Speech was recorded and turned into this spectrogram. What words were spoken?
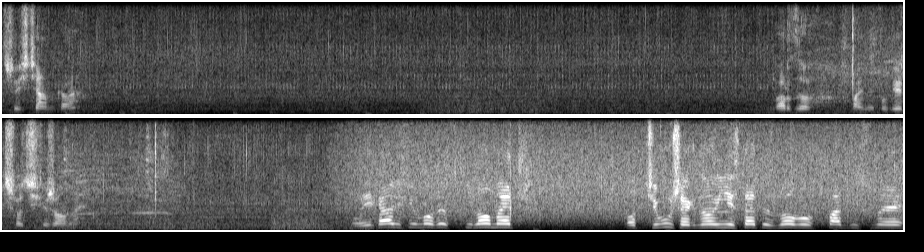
Trześcianka. Bardzo fajne powietrze odświeżone. Ujechaliśmy może z kilometr od Ciłuszek, no i niestety znowu wpadliśmy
